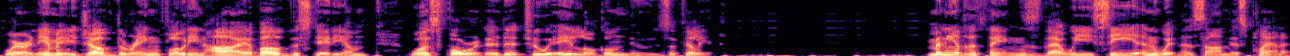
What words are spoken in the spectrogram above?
where an image of the ring floating high above the stadium was forwarded to a local news affiliate. Many of the things that we see and witness on this planet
